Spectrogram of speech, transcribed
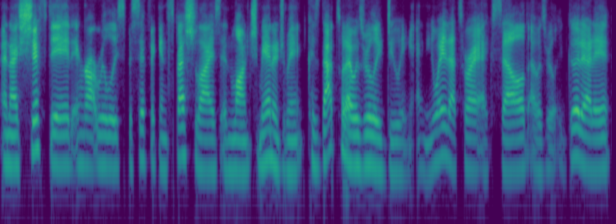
And I shifted and got really specific and specialized in launch management because that's what I was really doing anyway. That's where I excelled. I was really good at it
